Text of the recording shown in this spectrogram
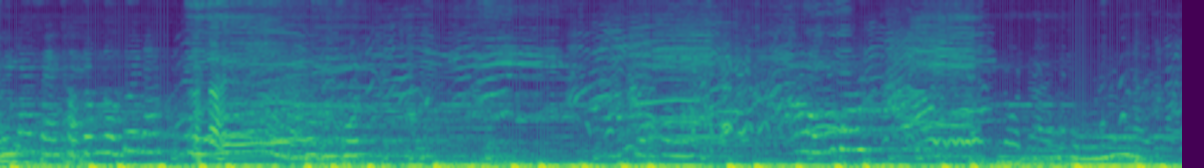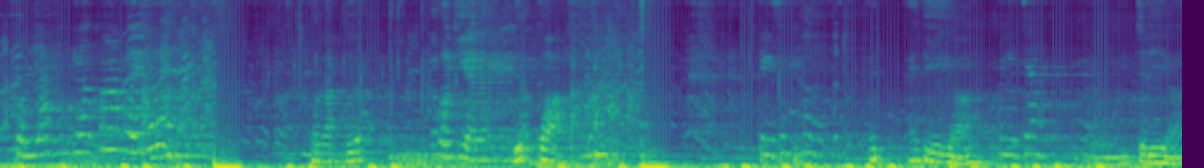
ชมขออนุญาตแฟนขับน้องๆด้วยนะอะไรนะจ๊ะคนรักมึงเยอะมากเลยด้วยคนรักเยอะก็คนเกลียดนะเยอะกว่าตีฉันเถอะให้ให้ตีเหรอตีจ้ะโอ้ยจะดีเหรอ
